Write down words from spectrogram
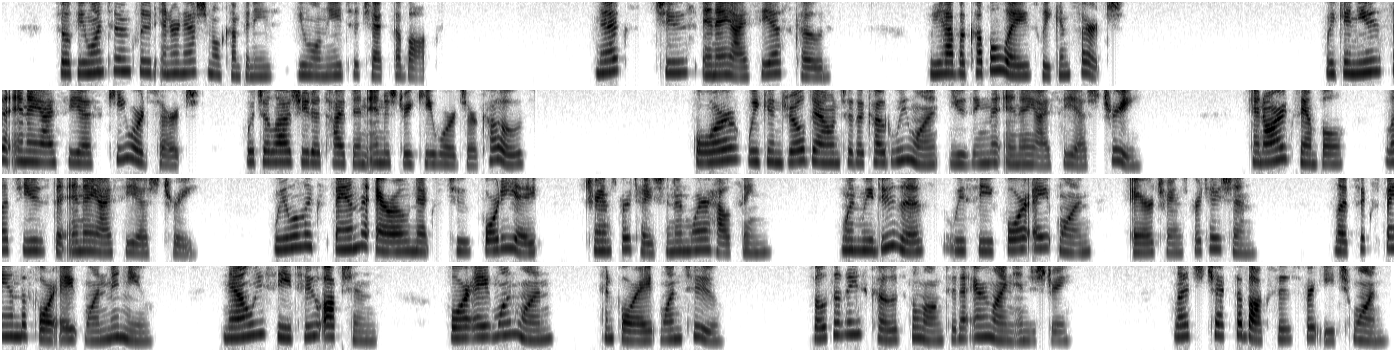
so if you want to include international companies, you will need to check the box. Next, choose NAICS code. We have a couple ways we can search. We can use the NAICS keyword search, which allows you to type in industry keywords or codes, or we can drill down to the code we want using the NAICS tree. In our example, let's use the NAICS tree. We will expand the arrow next to 48, Transportation and Warehousing. When we do this, we see 481, Air Transportation. Let's expand the 481 menu. Now we see two options, 4811 and 4812. Both of these codes belong to the airline industry. Let's check the boxes for each one.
